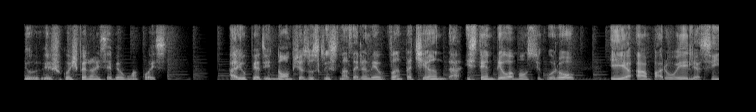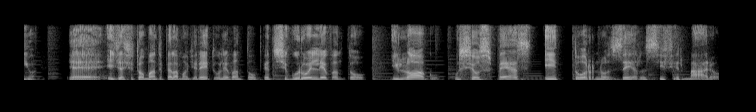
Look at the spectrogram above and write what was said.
E ele ficou esperando receber alguma coisa. Aí o Pedro, em nome de Jesus Cristo Nazareno, levanta-te, anda. Estendeu a mão, segurou e amparou ele assim, ó. É, e disse, tomando pela mão direita, o levantou. Pedro segurou e levantou. E logo os seus pés e tornozelos se firmaram.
